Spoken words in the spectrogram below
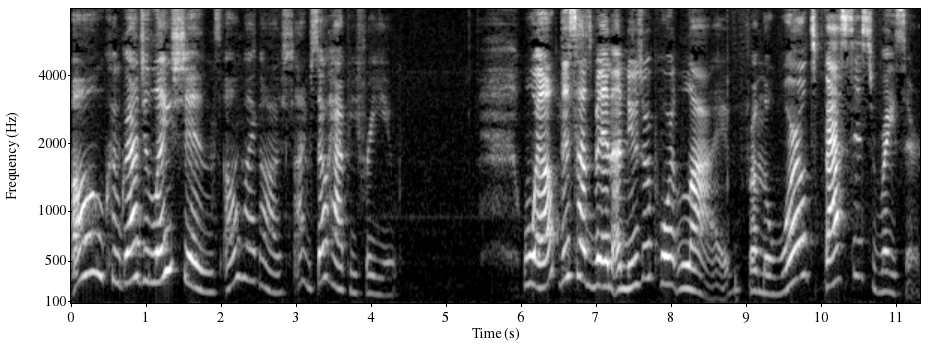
Oh, congratulations. Oh my gosh. I'm so happy for you. Well, this has been a news report live from the world's fastest racer.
